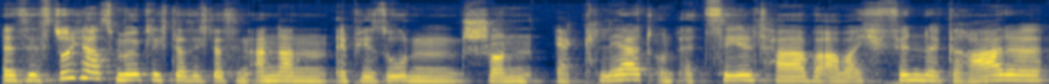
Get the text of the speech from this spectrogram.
Es ist durchaus möglich, dass ich das in anderen Episoden schon erklärt und erzählt habe, aber ich finde gerade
